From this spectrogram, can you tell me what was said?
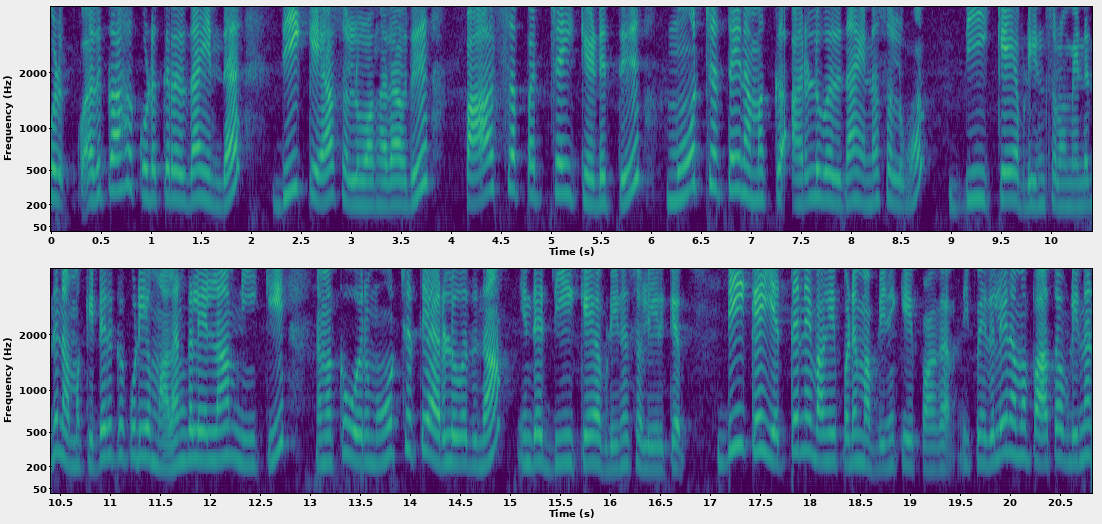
கொடு அதுக்காக கொடுக்கறது தான் இந்த தீக்கையாக சொல்லுவாங்க. அதாவது பாசப்பற்றை கெடுத்து மோட்சத்தை நமக்கு அருளுவது தான் என்ன சொல்லுவோம்? டிகே அப்படின்னு சொல்லுவோம். என்னது? நம்மக்கிட்ட இருக்கக்கூடிய மலங்கள் எல்லாம் நீக்கி நமக்கு ஒரு மோட்சத்தை அருளுவது தான் இந்த டிகே அப்படின்னு சொல்லியிருக்கு. டிகே எத்தனை வகைப்படும் அப்படின்னு கேட்பாங்க. இப்போ இதிலே நம்ம பார்த்தோம் அப்படின்னா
